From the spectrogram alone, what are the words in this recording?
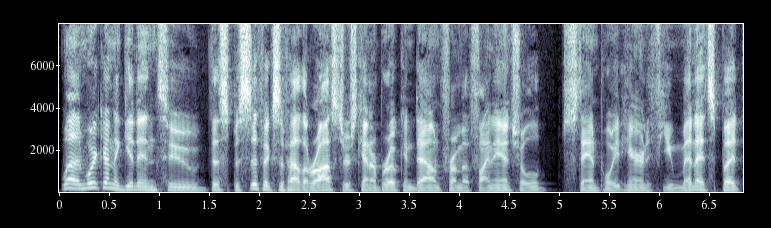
Well, and we're going to get into the specifics of how the roster is kind of broken down from a financial standpoint here in a few minutes, but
